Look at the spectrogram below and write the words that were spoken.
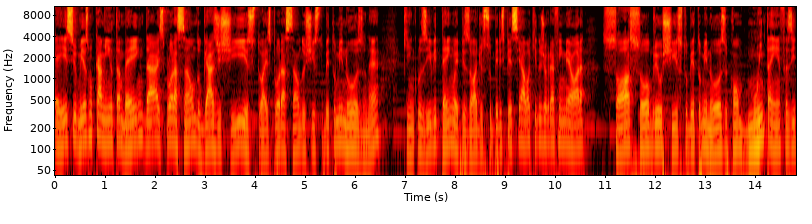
é, é, esse o mesmo caminho também da exploração do gás de xisto, a exploração do xisto betuminoso, né? Que inclusive tem um episódio super especial aqui do Geografia em Meia Hora só sobre o xisto betuminoso, com muita ênfase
